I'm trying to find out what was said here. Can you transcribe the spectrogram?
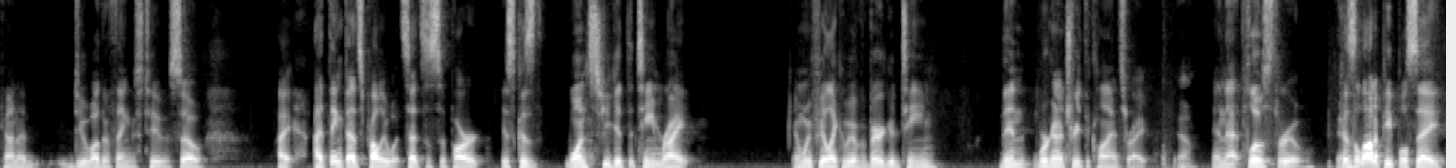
kind of do other things too. So I, I think that's probably what sets us apart is because once you get the team right and we feel like we have a very good team, then we're going to treat the clients right. Yeah. And that flows through. Because yeah. a lot of people say,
